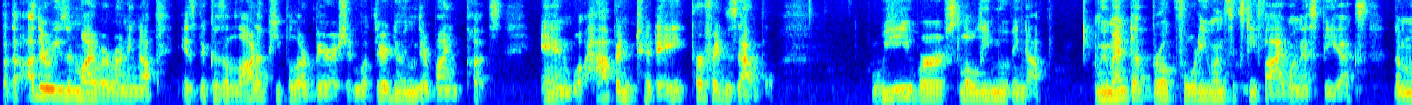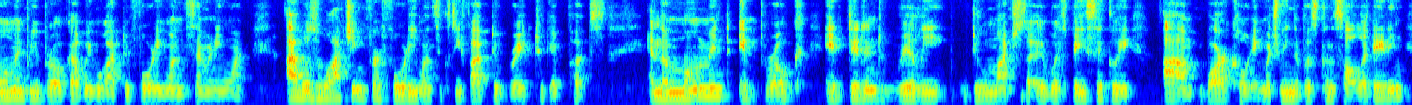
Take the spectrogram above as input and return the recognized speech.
But the other reason why we're running up is because a lot of people are bearish and what they're doing, they're buying puts. And what happened today, perfect example. We were slowly moving up we went up, broke 4165 on SPX. The moment we broke up, we got to 4171. I was watching for 4165 to break to get puts. And the moment it broke, it didn't really do much. So it was basically um, barcoding, which means it was consolidating.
